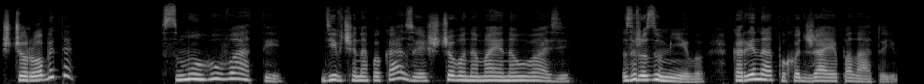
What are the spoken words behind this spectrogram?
Що робите? Смугувати. Дівчина показує, що вона має на увазі. Зрозуміло, Карина походжає палатою.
